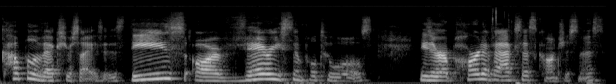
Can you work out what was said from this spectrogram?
couple of exercises. These are very simple tools. These are a part of access consciousness.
